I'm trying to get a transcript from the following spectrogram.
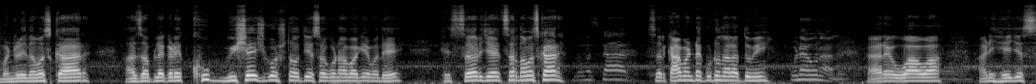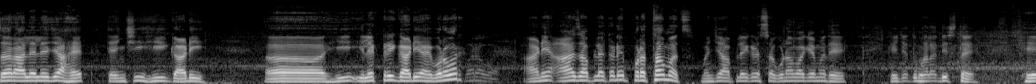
मंडळी नमस्कार. आज आपल्याकडे खूप विशेष गोष्ट होती सगुणाबागेमध्ये हे सर जे आहेत सर नमस्कार. नमस्कार. सर काय म्हणता कुठून आला तुम्ही? पुण्याहून आलो. अरे वा वा. आणि हे जे सर आलेले जे आहेत त्यांची ही गाडी अ, ही इलेक्ट्रिक गाडी आहे बरोबर? बरोबर. आणि आज आपल्याकडे प्रथमच म्हणजे आपल्या इकडे सगुणाबागेमध्ये हे जे तुम्हाला दिसतंय हे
